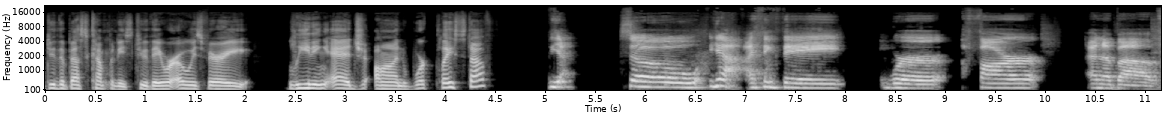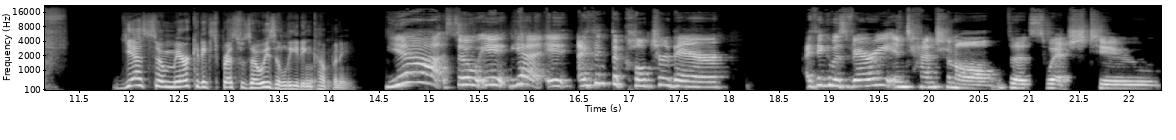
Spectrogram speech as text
do the best companies too. They were always very leading edge on workplace stuff. Yeah. So yeah, I think they were far and above Yes, so American Express was always a leading company. Yeah. So it, yeah, it, I think the culture there, I think it was very intentional, the switch to,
